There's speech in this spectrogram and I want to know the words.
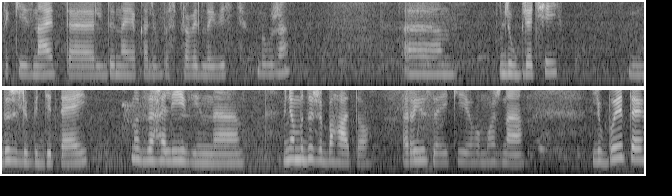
такий, знаєте, людина, яка любить справедливість дуже. Люблячий, дуже любить дітей. Ну, взагалі він в ньому дуже багато рис, за які його можна любити.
